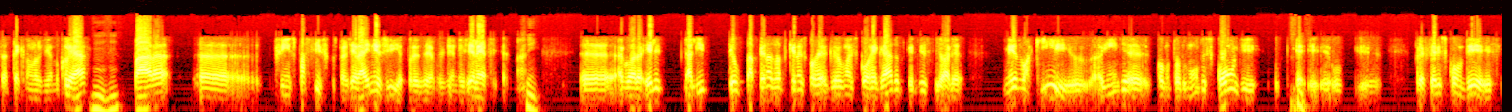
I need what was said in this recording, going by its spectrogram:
da, tecnologia nuclear uhum. para uh, fins pacíficos, para gerar energia, por exemplo, energia elétrica. Né? Uh, agora, ele ali deu apenas uma pequena escorregada, uma escorregada, porque ele disse, olha, mesmo aqui, a Índia, como todo mundo, esconde é, é, é, prefere esconder esse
